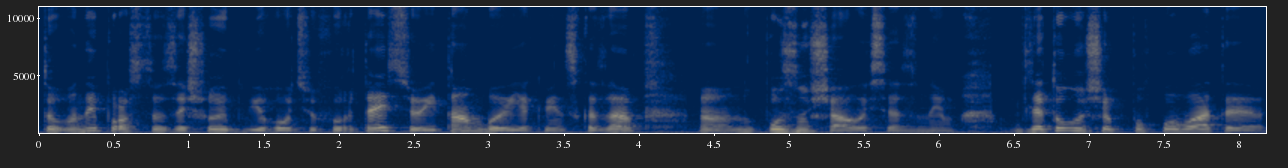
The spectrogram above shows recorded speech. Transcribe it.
то вони просто зайшли б в його цю фортецю, і там би, як він сказав, е, ну, познущалися з ним. Для того, щоб повпливати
